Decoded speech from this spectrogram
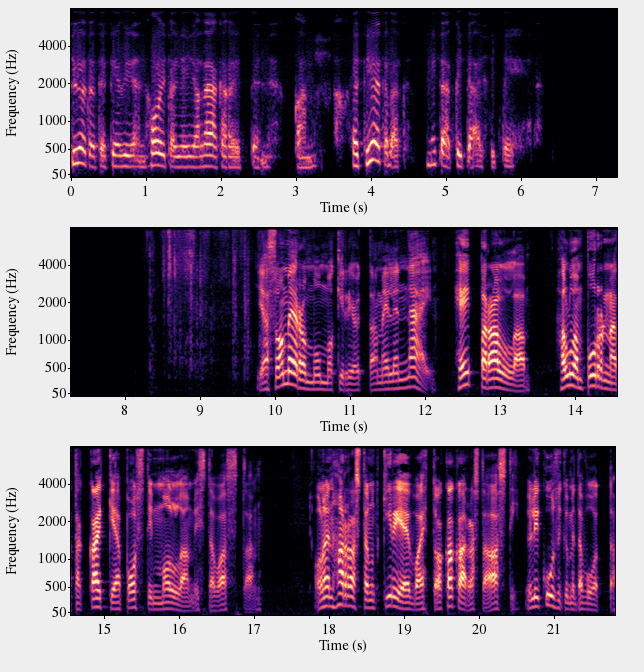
työtä tekevien hoitajien ja lääkäreiden kanssa. He tietävät, mitä pitäisi tehdä. Ja Someron mummo kirjoittaa meille näin. Heippa rallaa, haluan purnata kaikkea postin mollaamista vastaan. Olen harrastanut kirjeenvaihtoa kakarasta asti, yli 60 vuotta.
